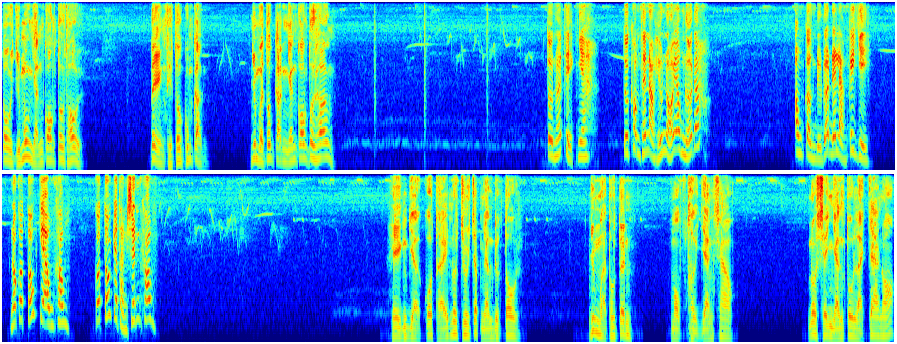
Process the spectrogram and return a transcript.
Tôi chỉ muốn nhận con tôi thôi. Tiền thì tôi cũng cần Nhưng mà tôi cần nhận con tôi hơn. Tôi nói thiệt nha Tôi không thể nào hiểu nổi ông nữa đó. Ông cần điều đó để làm cái gì? Nó có tốt cho ông không? Có tốt cho thằng sinh không? Hiện giờ có thể nó chưa chấp nhận được tôi. Nhưng mà tôi tin Một thời gian sau Nó sẽ nhận tôi là cha nó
